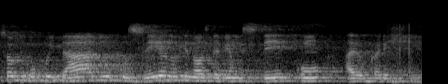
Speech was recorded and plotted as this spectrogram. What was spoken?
sobre o cuidado, o zelo que nós devemos ter com a Eucaristia.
